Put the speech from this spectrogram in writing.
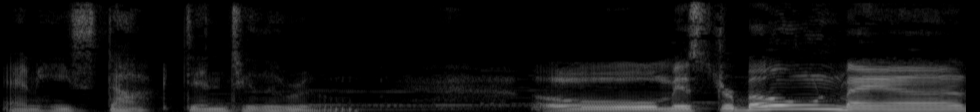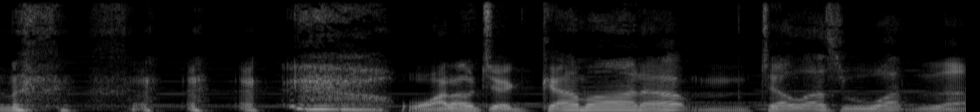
and he stalked into the room. Oh, Mr. Bone Man. Why don't you come on up and tell us what the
